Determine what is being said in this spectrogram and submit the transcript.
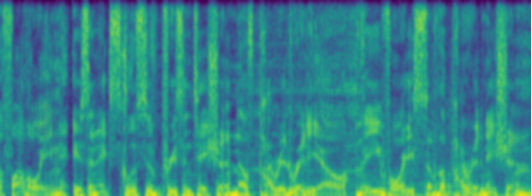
The following is an exclusive presentation of Pirate Radio, the voice of the pirate nation.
